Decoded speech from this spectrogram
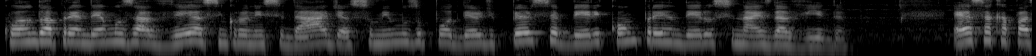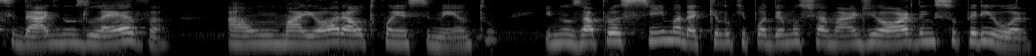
Quando aprendemos a ver a sincronicidade, assumimos o poder de perceber e compreender os sinais da vida. Essa capacidade nos leva a um maior autoconhecimento e nos aproxima daquilo que podemos chamar de ordem superior.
